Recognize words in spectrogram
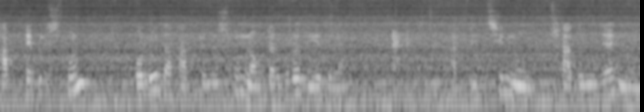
হাফ টেবিল স্পুন হলুদ আর হাফ টেবিল স্পুন লঙ্কার গুঁড়ো দিয়ে দিলাম। দিচ্ছি নুন, স্বাদ অনুযায়ী নুন।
